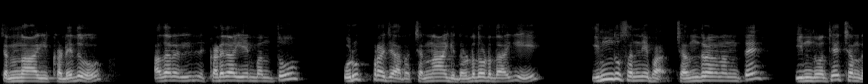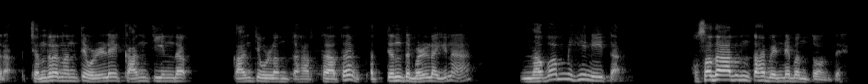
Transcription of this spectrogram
ಚೆನ್ನಾಗಿ ಕಡೆದು ಅದರಲ್ಲಿ ಕಡೆದಾಗ ಏನ್ ಬಂತು? ಉರುಪ್ರಜಾತ ಚೆನ್ನಾಗಿ ದೊಡ್ಡ ದೊಡ್ಡದಾಗಿ ಇಂದು ಸನ್ನಿಭ, ಚಂದ್ರನಂತೆ ಇಂದು ಅಂತೆ ಚಂದ್ರ. ಚಂದ್ರನಂತೆ ಒಳ್ಳೆ ಕಾಂತಿಯಿಂದ, ಕಾಂತಿ ಉಳ್ಳಂತಹ ಅರ್ಥಾತ್ ಅತ್ಯಂತ ಬೆಳ್ಳಗಿನ ನವಂಹಿ ನೀತ, ಹೊಸದಾದಂತಹ ಬೆಣ್ಣೆ ಬಂತು ಅಂತೆ.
